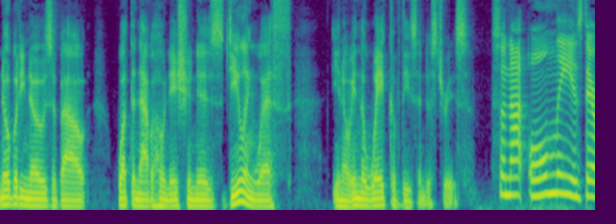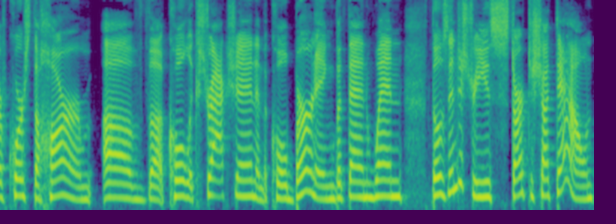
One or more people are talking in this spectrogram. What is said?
nobody knows about what the Navajo Nation is dealing with, you know, in the wake of these industries. So, not only is there, of course, the harm of the coal extraction and the coal burning, but then when those industries start to shut down,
